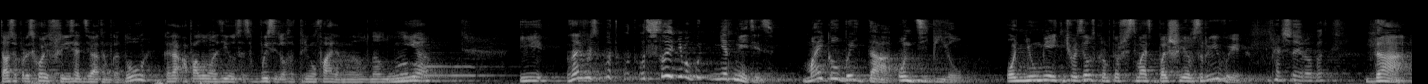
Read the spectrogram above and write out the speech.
Там все происходит в 69 году, когда Аполлон 11 высадился триумфально на, на Луне. И, знаешь, вот, вот- вот- вот что я не могу не отметить? Майкл Бэй, да, он дебил. Он не умеет ничего делать, кроме того, что снимать большие взрывы. Большой робот. Да,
